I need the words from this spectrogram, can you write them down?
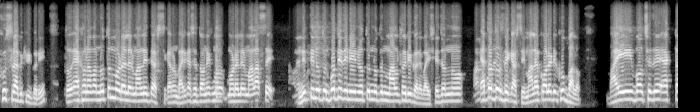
খুচরা বিক্রি করি। তো এখন আবার নতুন মডেলের মাল নিতে আসছি কারণ ভাইয়ের কাছে তো অনেক মডেলের মাল আছে। নিত্য নতুন প্রতিদিনই নতুন নতুন মাল তৈরি করে ভাই সেই জন্য এত দূর থেকে আসছি মালের কোয়ালিটি খুব ভালো। ভাই বলছে যে একটা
